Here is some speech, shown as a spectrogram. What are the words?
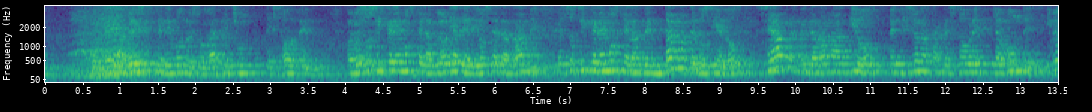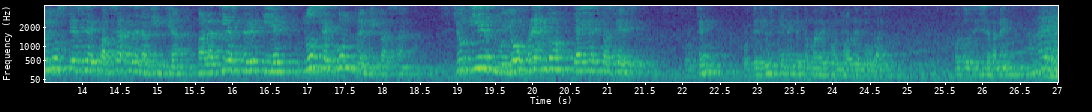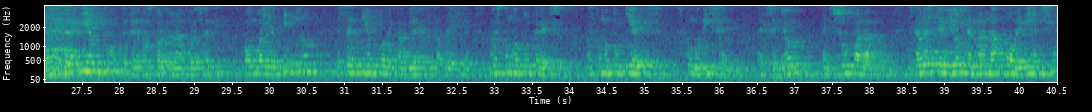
Porque a veces tenemos nuestro hogar hecho un desorden, pero eso sí queremos que la gloria de Dios se derrame. Eso sí queremos que las ventanas de los cielos se abran y derrama a Dios bendición hasta que sobre y abunde. Y vemos que ese pasaje de la Biblia, Malaquías 3:10, no se cumple en mi casa. Yo diezmo, yo ofrendo y hay escasez. ¿Por qué? Porque Dios tiene que tomar el control de tu hogar. ¿Cuántos dicen amén? amén. Es el tiempo que tenemos que ordenar. Por eso pongo ahí el título, es el tiempo de cambiar la estrategia. No es como tú crees, no es como tú quieres, es como dice el Señor en su palabra. ¿Y sabes que Dios demanda obediencia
